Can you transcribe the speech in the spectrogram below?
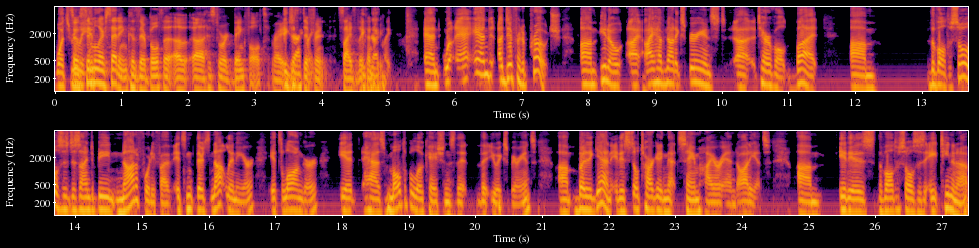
what's so really similar setting because they're both a, a, a historic bank vault right Exactly. just different sides of the country exactly. And well, a- and a different approach. Um, you know, I, I have not experienced uh, Terror Vault, but um, the Vault of Souls is designed to be not a 45. It's there's not linear. It's longer. It has multiple locations that that you experience. Um, but again, it is still targeting that same higher end audience. Um, it is the Vault of Souls is 18 and up,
